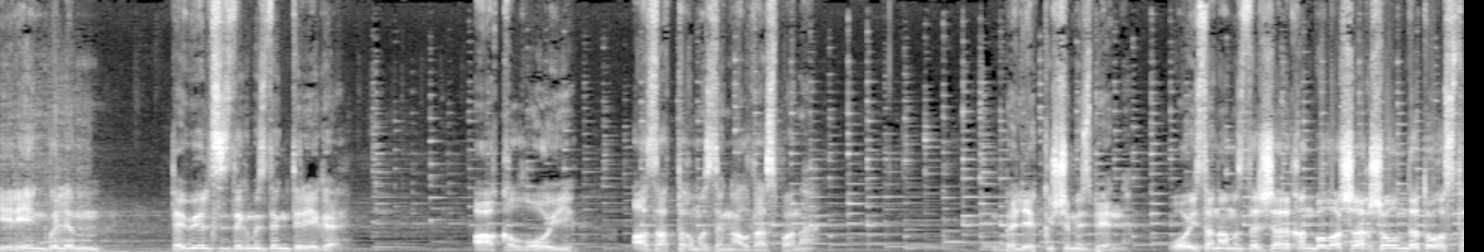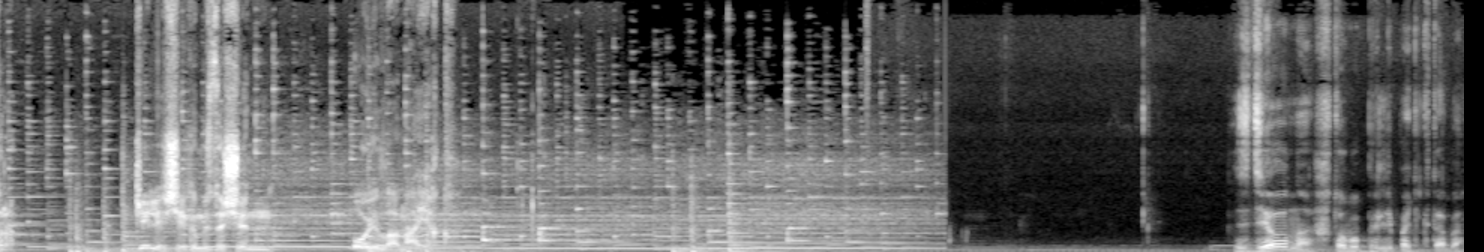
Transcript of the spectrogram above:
терең білім тәуелсіздігіміздің тірегі. Ақыл ой азаттығымыздың алдаспаны. Білек күшімізбен ой санамызды жарқын болашақ жолында тоғыстырып келешегіміз үшін ойланайық. Сделано чтобы прилипать кітабы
